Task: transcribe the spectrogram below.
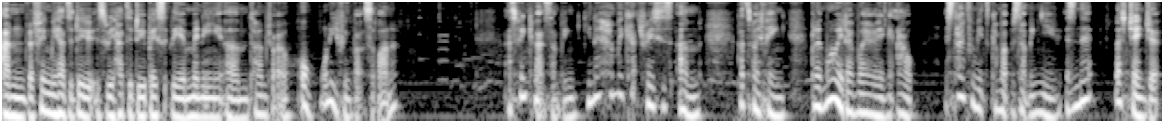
and the thing we had to do is we had to do basically a mini um, time trial. Oh, what do you think about Savannah? I was thinking about something. You know how my catchphrase is um, that's my thing, but I'm worried I'm wearing it out. It's time for me to come up with something new, isn't it? Let's change it.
